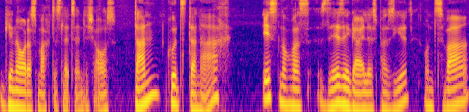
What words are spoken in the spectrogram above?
genau das macht es letztendlich aus. Dann, kurz danach, ist noch was sehr, sehr Geiles passiert und zwar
